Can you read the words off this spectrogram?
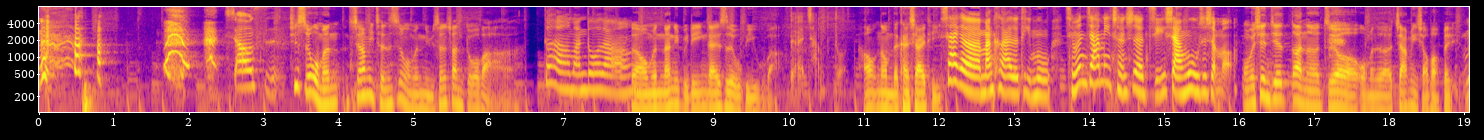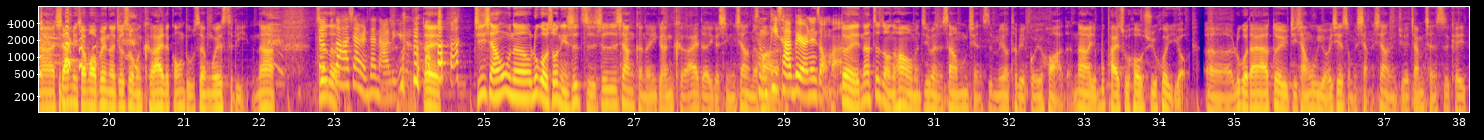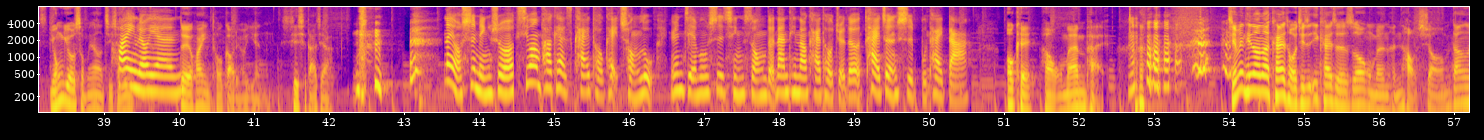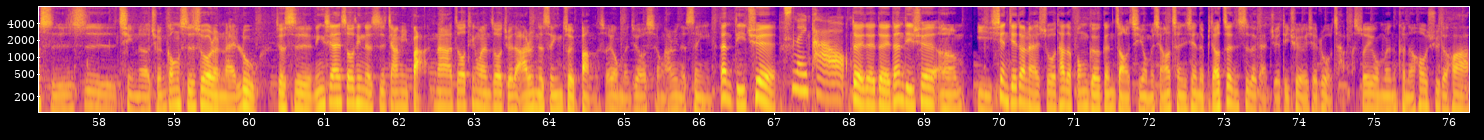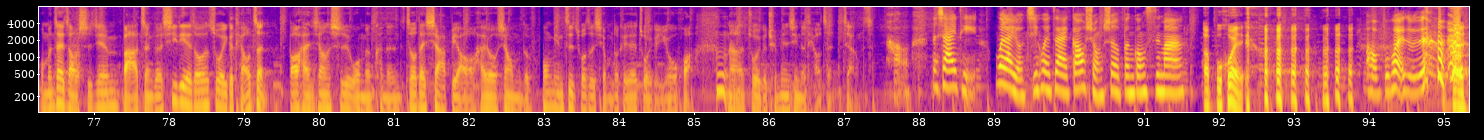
笑死！其实我们加密城市，我们女生算多吧？对啊，蛮多的啊。对啊，我们男女比例应该是五比五吧？对，差不多。好，那我们再看下一题。下一个蛮可爱的题目，请问加密城市的吉祥物是什么？我们现阶段呢，只有我们的加密小宝贝。那加密小宝贝呢，就是我们可爱的攻读生威斯利。那真不知道他现在人在哪里。对，吉祥物呢？如果说你是指就是像可能一个很可爱的一个形象的话，什么 P 叉贝尔那种吗？对，那这种的话，我们基本上目前是没有特别规划的。那也不排除后续会有。呃，如果大家对于吉祥物有一些什么想象，你觉得加密城市可以拥有什么样的吉祥物？欢迎留言。对，欢迎投稿留言，谢谢大家。那有市民说，希望 Podcast 开头可以重录，因为节目是轻松的，但听到开头觉得太正式，不太搭。OK，好，我们安排。前面听到那开头，其实一开始的时候我们很好笑。我们当时是请了全公司所有人来录，就是您现在收听的是加密吧。那之后听完之后，觉得阿润的声音最棒，所以我们就使用阿润的声音。但的确是那一趴哦。对对对，但的确，嗯，以现阶段来说，它的风格跟早期我们想要呈现的比较正式的感觉，的确有一些落差。所以我们可能后续的话，我们再找时间把整个系列都做一个调整，包含像是我们可能之后在下标，还有像我们的封面制作这些，我们都可以再做一个优化，嗯那做一个全面性的调整，这样子。好，那下一题，未来有机会在高雄设分公司吗？呃，不会。哦，不会，是不是？对，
